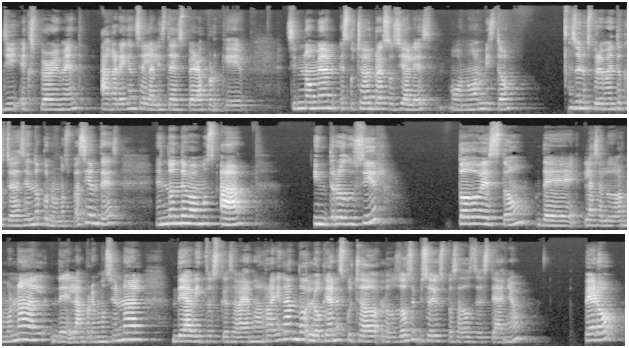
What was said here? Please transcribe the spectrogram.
The Experiment, agréguense a la lista de espera porque si no me han escuchado en redes sociales o no han visto, es un experimento que estoy haciendo con unos pacientes en donde vamos a introducir todo esto de la salud hormonal, del hambre emocional, de hábitos que se vayan arraigando, lo que han escuchado los dos episodios pasados de este año, pero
